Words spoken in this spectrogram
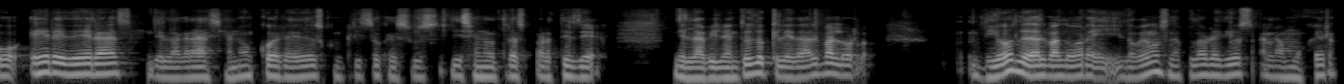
coherederas de la gracia, ¿no? Coherederos con Cristo Jesús, dice en otras partes de, la Biblia. Entonces, lo que le da el valor, Dios le da el valor, y lo vemos en la palabra de Dios, a la mujer,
